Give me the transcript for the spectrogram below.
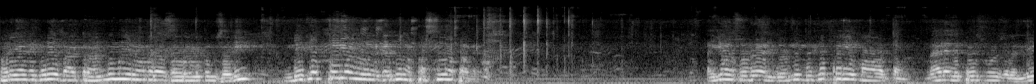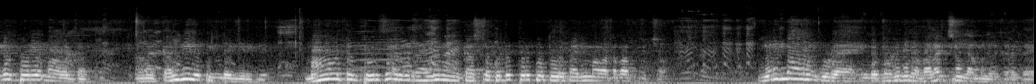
மரியாதைக்குரிய டாக்டர் அன்புமணி ராமதாஸ் அவர்களுக்கும் சரி மிகப்பெரிய நான் பர்சனலா பார்க்கறேன். ஐயா சொல்றாரு இது வந்து மிகப்பெரிய மாவட்டம். மேடையில பேசும்போது சொல்ற மிகப்பெரிய மாவட்டம். ஆனா கல்வியில பின்தங்கி இருக்கு. மாவட்டம் பெருசா இருக்கிறதால நாங்க கஷ்டப்பட்டு திருப்பத்தூர் தனி மாவட்டமா பிடிச்சோம் இருந்தாலும் கூட இந்த பகுதியில வளர்ச்சி இல்லாமல் இருக்கிறது.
